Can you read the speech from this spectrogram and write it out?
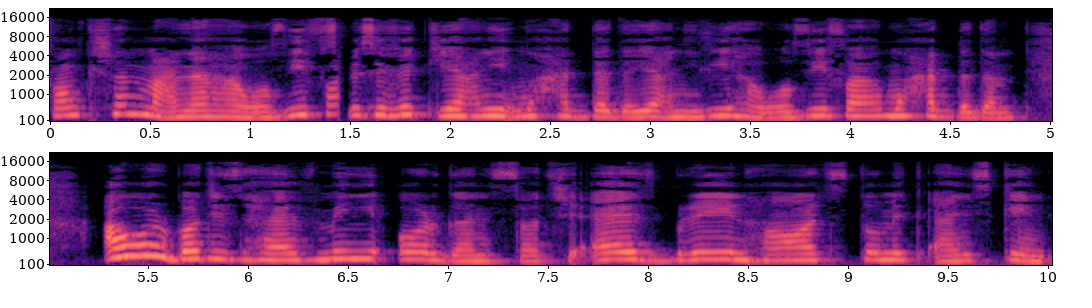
function معناها وظيفة specific يعني محددة يعني ليها وظيفة محددة. Our bodies have many organs such as brain, heart, stomach and skin.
